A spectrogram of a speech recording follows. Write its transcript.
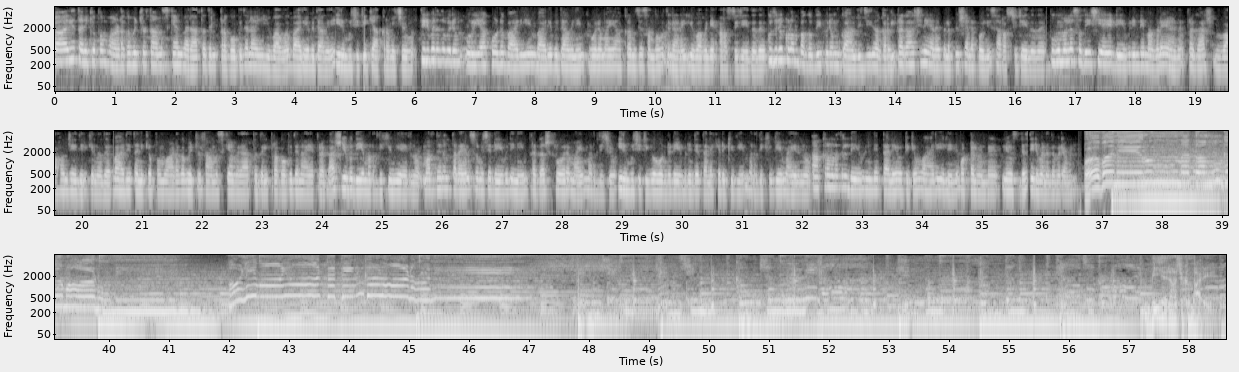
ഭാര്യ തനിക്കൊപ്പം വാടക വീട്ടിൽ താമസിക്കാൻ വരാത്തതിൽ പ്രകോപിതനായ യുവാവ് ഭാര്യ പിതാവിനെ ഇരുമ്പുചുറ്റിക്ക് ആക്രമിച്ചു. തിരുവനന്തപുരം ഉറിയാക്കോട് ഭാര്യയെയും ഭാര്യാപിതാവിനെയും ക്രൂരമായി ആക്രമിച്ച സംഭവത്തിലാണ് യുവാവിനെ അറസ്റ്റ് ചെയ്തത്. കുതിരക്കുളം ഭഗവതിപുരം ഗാന്ധിജി നഗറിൽ പ്രകാശിനെയാണ് വിളപ്പിൽശാല പോലീസ് അറസ്റ്റ് ചെയ്തത്. പൂമല സ്വദേശിയായ ഡേവിഡിന്റെ മകളെയാണ് പ്രകാശ് വിവാഹം ചെയ്തിരിക്കുന്നത്. ഭാര്യ തനിക്കൊപ്പം വാടക വീട്ടിൽ താമസിക്കാൻ വരാത്തതിൽ പ്രകോപിതനായ പ്രകാശ് യുവതിയെ മർദ്ദിക്കുകയായിരുന്നു. മർദ്ദനം തടയാൻ ശ്രമിച്ച ഡേവിഡിനെയും പ്രകാശ് ക്രൂരമായി മർദ്ദിച്ചു. ഇരുമ്പു കൊണ്ട് ഡേവിഡിന്റെ തലക്കടിക്കുകയും മർദ്ദിക്കുകയുമായിരുന്നു. ആക്രമണത്തിൽ ഡേവിഡിന്റെ തലയൊട്ടിക്കും വാരിയിലിന് പൊട്ടലുണ്ട്. News desk Thiruvananthapuram. തങ്കമാണു നീ. രാജകുമാരി Be a Rajakumari.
